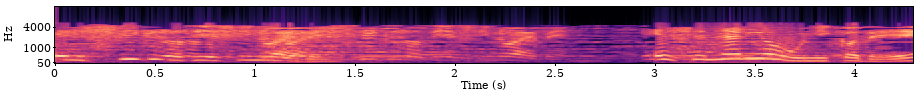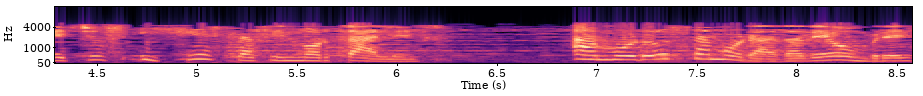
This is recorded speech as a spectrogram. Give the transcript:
El siglo XIX. siglo XIX. Escenario único de hechos y gestas inmortales. Amorosa morada de hombres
